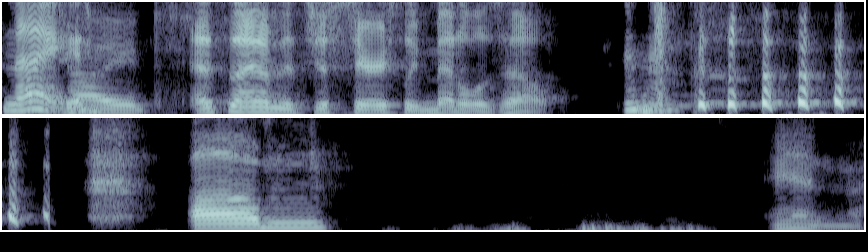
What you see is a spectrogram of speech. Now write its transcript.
nice. right. It's an item that's just seriously metal as hell. Mhm. um. N.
